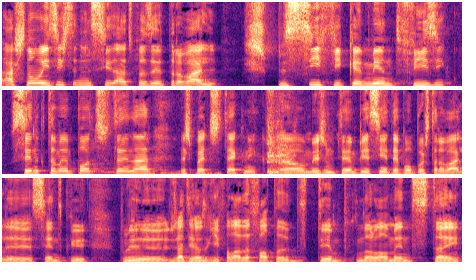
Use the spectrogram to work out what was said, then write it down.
acho que não existe a necessidade de fazer trabalho especificamente físico sendo que também podes treinar aspectos técnicos ao mesmo tempo e assim até poupas trabalho, eh, sendo que eh, já tivemos aqui a falar da falta de tempo que normalmente se tem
